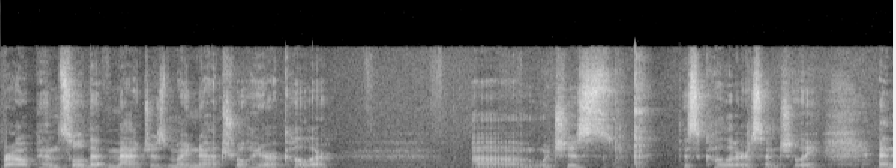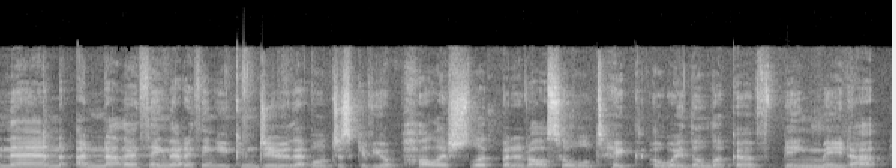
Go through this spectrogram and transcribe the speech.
brow pencil that matches my natural hair color, um, which is this color essentially. And then another thing that I think you can do that will just give you a polished look but it also will take away the look of being made up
